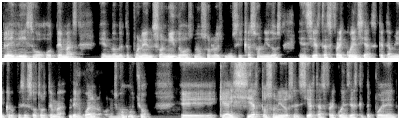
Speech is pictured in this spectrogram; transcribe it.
playlists o, temas en donde te ponen sonidos, no solo es música, sonidos en ciertas frecuencias, que también creo que ese es otro tema del cual no conozco mucho, eh, que hay ciertos sonidos en ciertas frecuencias que te pueden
